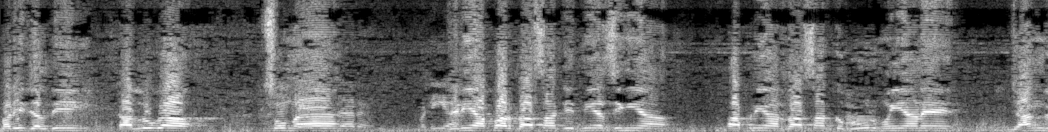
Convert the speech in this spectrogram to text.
ਬੜੀ ਜਲਦੀ ਕਰ ਲੂਗਾ। ਸੋ ਮੈਂ ਜਿਹੜੀਆਂ ਆਪਾਂ ਅਰਦਾਸਾਂ ਕੀਤੀਆਂ ਸੀਗੀਆਂ ਆਪਣੀਆਂ ਅਰਦਾਸਾਂ ਕਬੂਲ ਹੋਈਆਂ ਨੇ। ਜੰਗ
